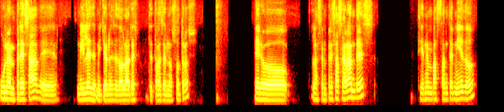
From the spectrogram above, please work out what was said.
una empresa de miles de millones de dólares detrás de nosotros. Pero las empresas grandes tienen bastante miedo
